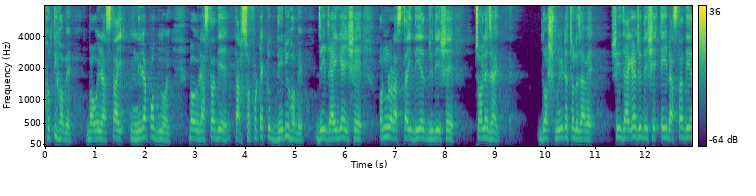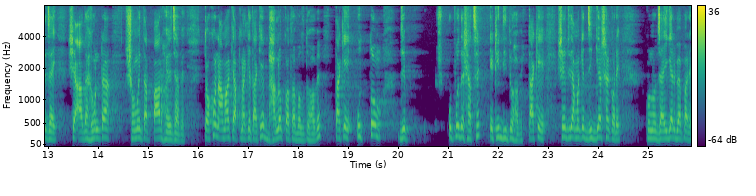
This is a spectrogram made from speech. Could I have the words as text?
ক্ষতি হবে বা ওই রাস্তায় নিরাপদ নয় বা ওই রাস্তা দিয়ে তার সফরটা একটু দেরি হবে যে জায়গায় সে অন্য রাস্তায় দিয়ে যদি সে চলে যায়, দশ মিনিটে চলে যাবে সেই জায়গায় যদি সে এই রাস্তা দিয়ে যায়, সে আধা ঘণ্টা সময় তার পার হয়ে যাবে। তখন আমাকে, আপনাকে তাকে ভালো কথা বলতে হবে। তাকে উত্তম যে উপদেশ আছে, এটি দিতে হবে। তাকে, সে যদি আমাকে জিজ্ঞাসা করে কোনো জায়গার ব্যাপারে।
